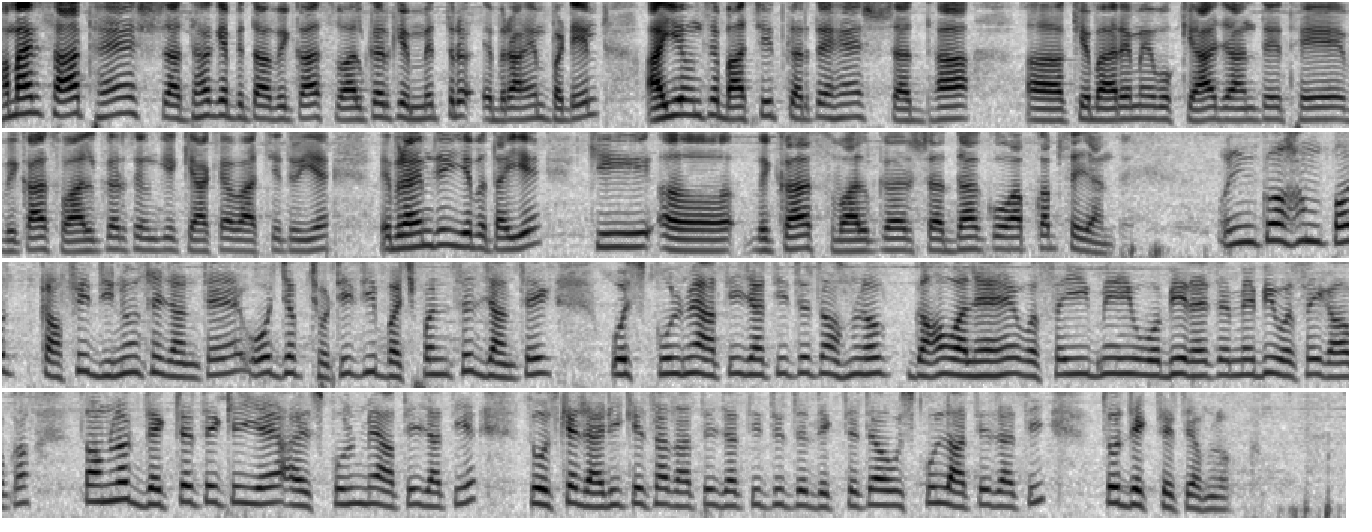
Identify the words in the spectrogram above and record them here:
हमारे साथ हैं श्रद्धा के पिता विकास वालकर के मित्र इब्राहिम पटेल। आइए उनसे बातचीत करते हैं। श्रद्धा के बारे में वो क्या जानते थे? विकास वालकर से उनकी क्या क्या बातचीत हुई है? इब्राहिम जी, ये बताइए कि विकास वालकर, श्रद्धा को आप कब से जानते हैं? उनको हम बहुत काफ़ी दिनों से जानते हैं। वो जब छोटी थी बचपन से जानते वो स्कूल में आती जाती थी तो हम लोग गाँव वाले हैं वसई में ही वो भी रहते मैं भी वसई गाँव का। तो हम लोग देखते थे कि ये स्कूल में आती जाती है तो उसके डैडी के साथ आते जाती थी तो देखते थे और स्कूल आते जाती तो देखते थे हम लोग।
